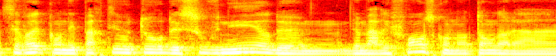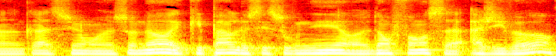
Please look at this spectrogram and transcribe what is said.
c'est vrai qu'on est parti autour des souvenirs de, de Marie-France qu'on entend dans la création euh, sonore et qui parle de ses souvenirs euh, d'enfance à, Givors.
